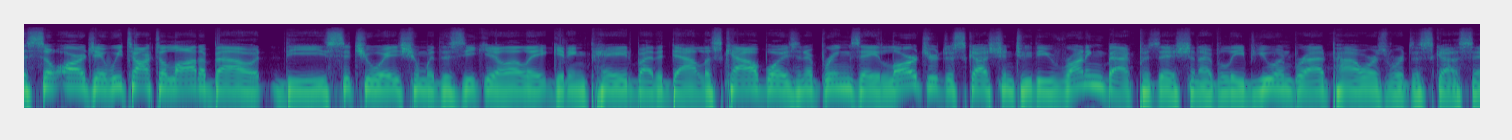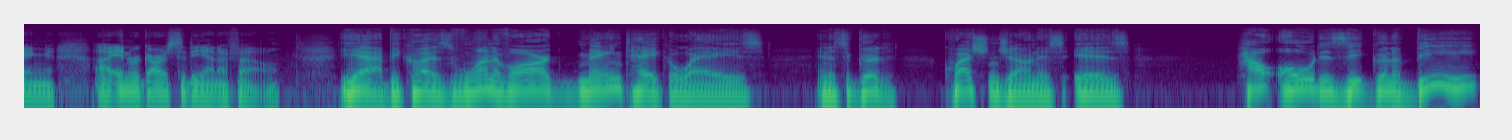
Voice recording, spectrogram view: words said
So, RJ, we talked a lot about the situation with Ezekiel Elliott getting paid by the Dallas Cowboys, and it brings a larger discussion to the running back position. I believe you and Brad Powers were discussing uh, in regards to the NFL. Yeah, because one of our main takeaways, and it's a good question, Jonas, is how old is Zeke going to be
